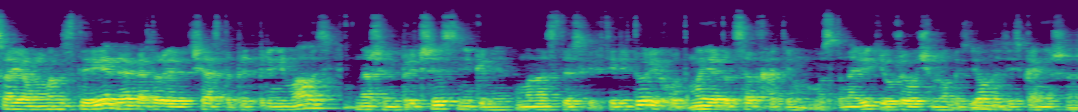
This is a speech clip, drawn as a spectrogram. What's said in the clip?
своем монастыре, да, которое часто предпринималось нашими предшественниками в монастырских территориях. Вот мы этот сад хотим восстановить, и уже очень много сделано. Здесь, конечно,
